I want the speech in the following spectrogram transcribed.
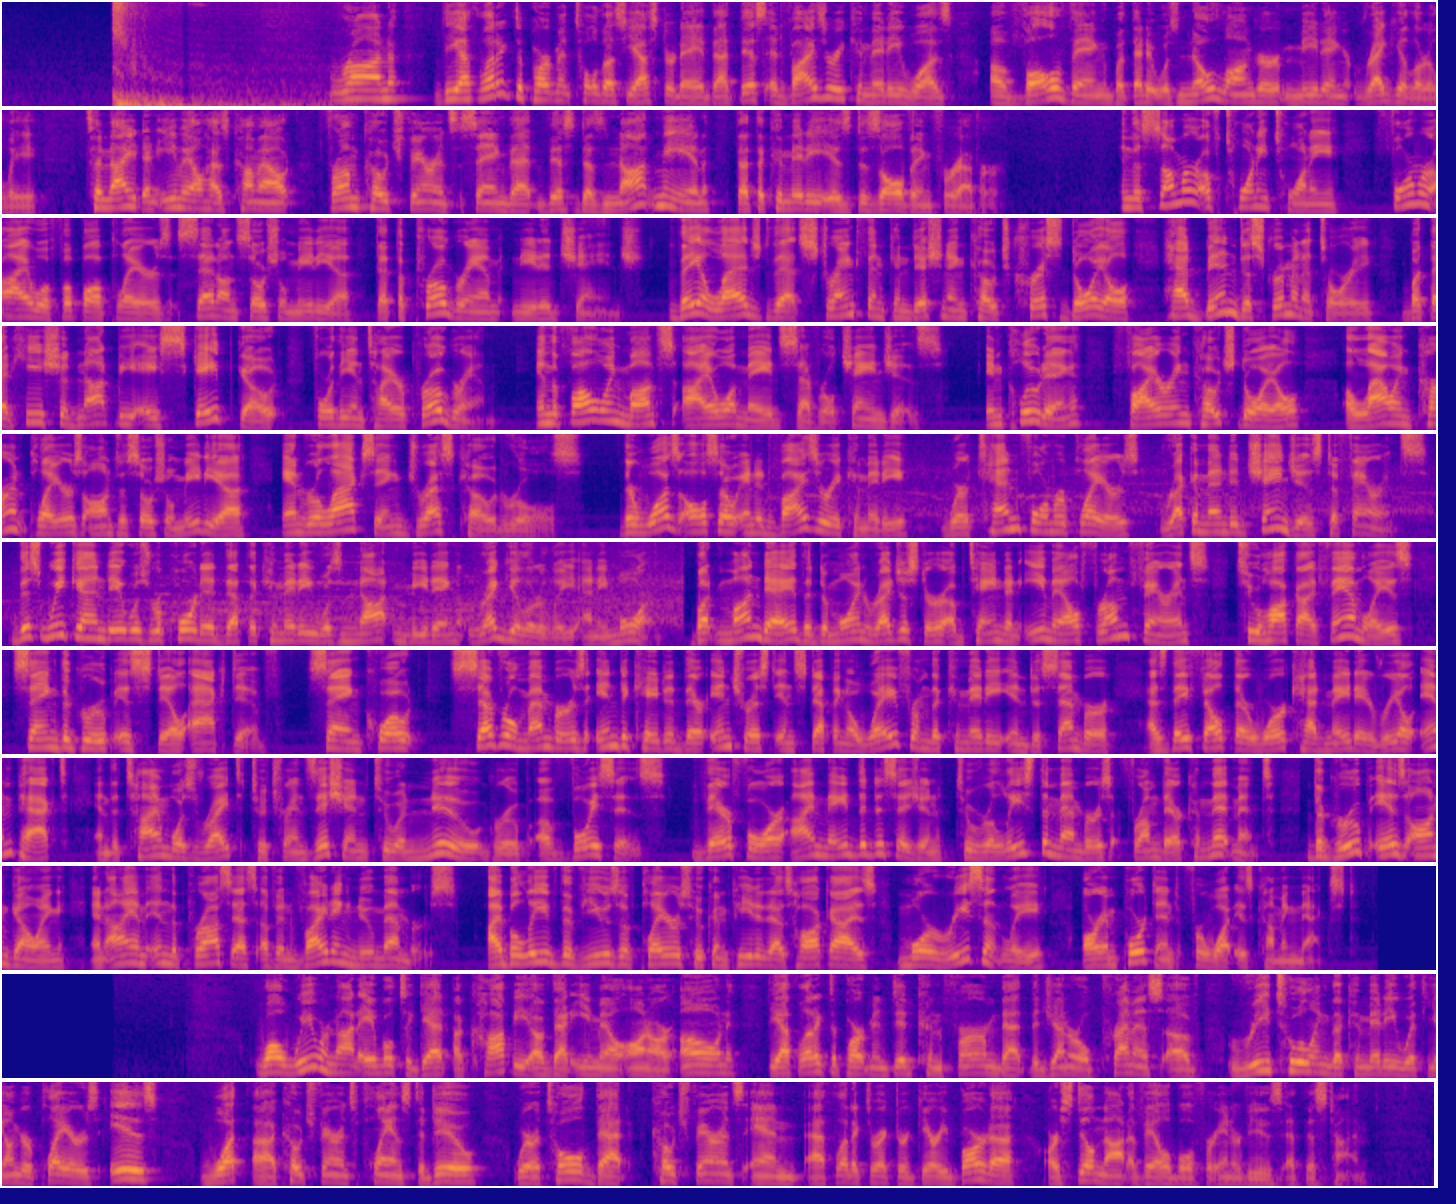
Ron, the athletic department told us yesterday that this advisory committee was evolving, but that it was no longer meeting regularly. Tonight, an email has come out from Coach Ferentz saying that this does not mean that the committee is dissolving forever. In the summer of 2020, Former Iowa football players said on social media that the program needed change. They alleged that strength and conditioning coach Chris Doyle had been discriminatory, but that he should not be a scapegoat for the entire program. In the following months, Iowa made several changes, including firing Coach Doyle, allowing current players onto social media, and relaxing dress code rules. There was also an advisory committee where 10 former players recommended changes to Ferentz. This weekend, it was reported that the committee was not meeting regularly anymore. But Monday, the Des Moines Register obtained an email from Ferentz to Hawkeye families saying the group is still active, saying, quote, Several members indicated their interest in stepping away from the committee in December as they felt their work had made a real impact and the time was right to transition to a new group of voices. Therefore, I made the decision to release the members from their commitment. The group is ongoing, and I am in the process of inviting new members. I believe the views of players who competed as Hawkeyes more recently are important for what is coming next. While we were not able to get a copy of that email on our own, the athletic department did confirm that the general premise of retooling the committee with younger players is what uh, Coach Ferentz plans to do. We're told that Coach Ferentz and athletic director Gary Barta are still not available for interviews at this time.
